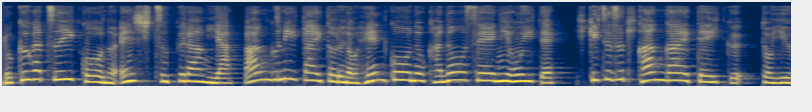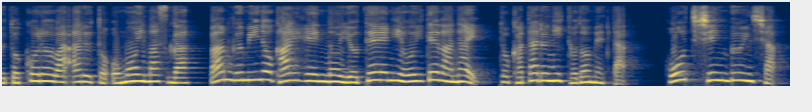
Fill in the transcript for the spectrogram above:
6月以降の演出プランや番組タイトルの変更の可能性において、引き続き考えていくというところはあると思いますが、番組の改編の予定においてはない、と語るに留めた。報知新聞社、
